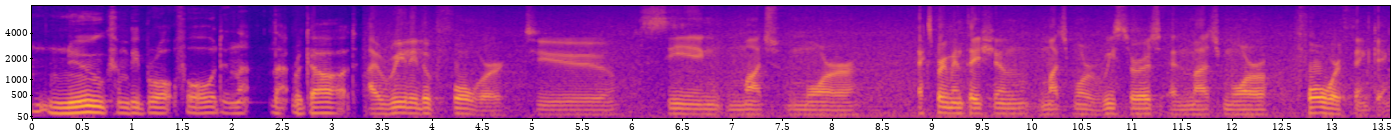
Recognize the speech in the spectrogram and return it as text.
new can be brought forward in that, that regard. I really look forward to seeing much more experimentation, much more research, and much more forward thinking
